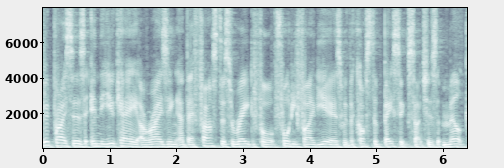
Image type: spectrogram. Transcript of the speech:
Food prices in the UK are rising at their fastest rate for 45 years, with the cost of basics such as milk,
